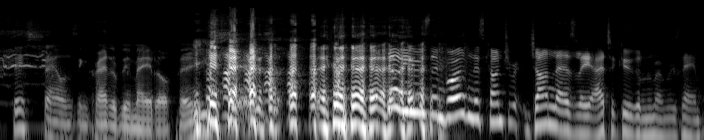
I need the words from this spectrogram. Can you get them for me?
This sounds incredibly made up. Are no, he was involved in this controversy. John Leslie. I had to Google and remember his name.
